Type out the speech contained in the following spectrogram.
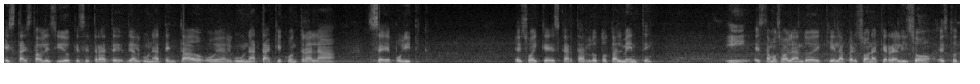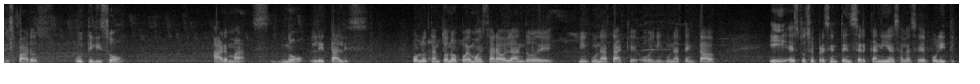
está establecido que se trate de algún atentado o de algún ataque contra la sede política. Eso hay que descartarlo totalmente y estamos hablando de que la persona que realizó estos disparos utilizó armas no letales. Por lo tanto, no podemos estar hablando de ningún ataque o de ningún atentado. Y esto se presenta en cercanías a la sede política,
